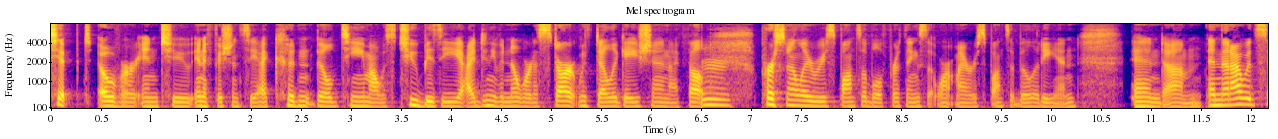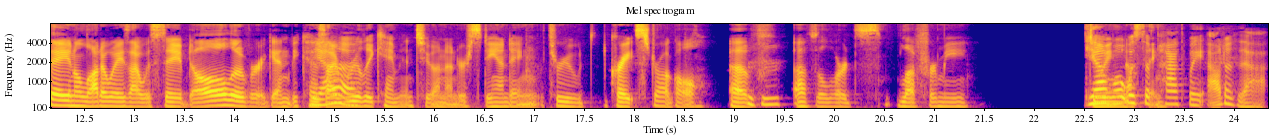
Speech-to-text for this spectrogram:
tipped over into inefficiency. I couldn't build team. I was too busy. I didn't even know where to start with delegation. I felt mm. personally responsible for things that weren't my responsibility and and um, and then I would say in a lot of ways I was saved all over again because yeah. I really came into an understanding through great struggle of mm-hmm. of the Lord's love for me. Yeah, what nothing. was the pathway out of that?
